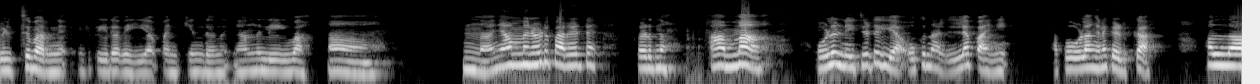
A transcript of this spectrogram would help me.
വിളിച്ചു പറഞ്ഞു എനിക്ക് തീരെ വയ്യ പനിക്കുണ്ടെന്ന്. ഞാൻ ഇന്ന് ലീവാ. ആ എന്നാ ഞാൻ അമ്മനോട് പറയട്ടെ. കിടന്നോ. ആ അമ്മ ഓൾ എണീറ്റിട്ടില്ല. ഓക്ക് നല്ല പനി. അപ്പൊ ഓൾ അങ്ങനെ കിടക്ക. അല്ലാ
